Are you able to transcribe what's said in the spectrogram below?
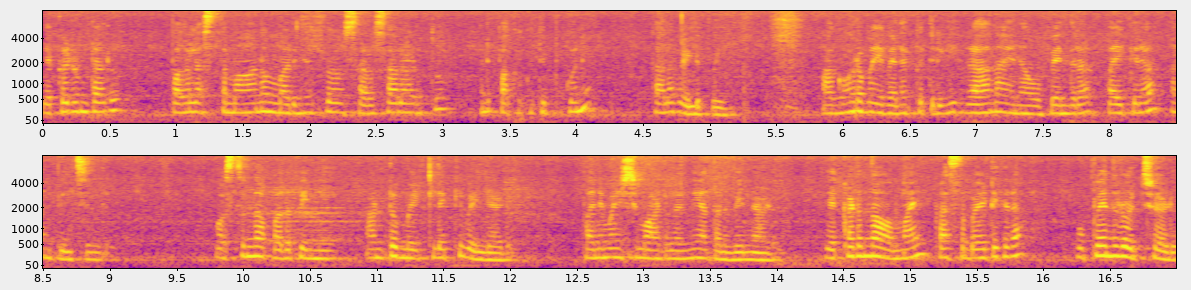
ఎక్కడుంటారు? పగలస్తమానం మరిదితో సరసాలాడుతూ అని పక్కకు తిప్పుకొని తల వెళ్ళిపోయింది. అఘోరమై వెనక్కి తిరిగి రానాయన ఉపేంద్ర పైకిరా అని పిలిచింది. వస్తున్న పదపిన్ని అంటూ మెట్లెక్కి వెళ్ళాడు. పని మనిషి మాటలన్నీ అతను విన్నాడు. ఎక్కడున్నావు అమ్మాయి? కాస్త బయటికి రా. ఉపేంద్రుడు వచ్చాడు.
